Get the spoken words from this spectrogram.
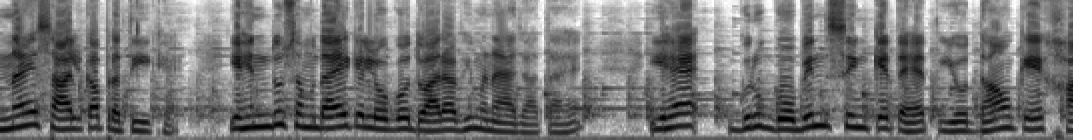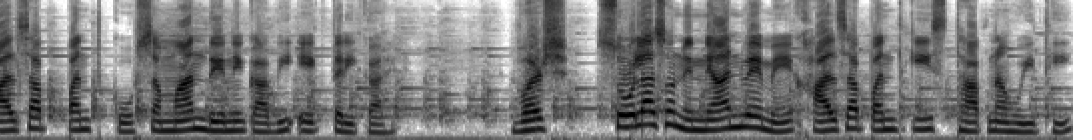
नए साल का प्रतीक है। यह हिंदू समुदाय के लोगों द्वारा भी मनाया जाता है। यह गुरु गोविंद सिंह के तहत योद्धाओं के खालसा पंथ को सम्मान देने का भी एक तरीका है। वर्ष 1699 में खालसा पंथ की स्थापना हुई थी।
